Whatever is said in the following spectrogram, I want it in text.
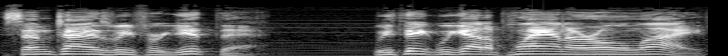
Sometimes we forget that. We think we got to plan our own life.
